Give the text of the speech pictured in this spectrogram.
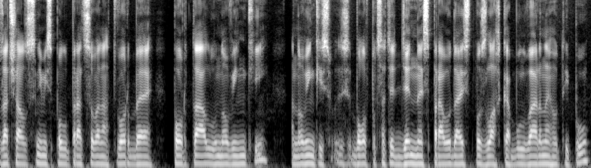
začal s nimi spolupracovať na tvorbe portálu novinky, a novinky bolo v podstate denné spravodajstvo zľahka bulvárneho typu,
